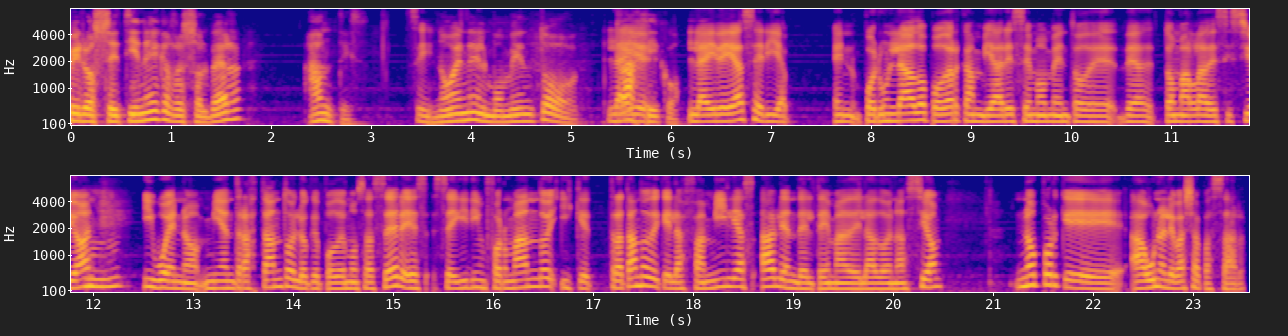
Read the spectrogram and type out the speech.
pero se tiene que resolver antes, Sí. no en el momento La, trágico. la idea sería, en, por un lado, poder cambiar ese momento de, de tomar la decisión. Y bueno, mientras tanto, lo que podemos hacer es seguir informando y que tratando de que las familias hablen del tema de la donación, no porque a uno le vaya a pasar,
